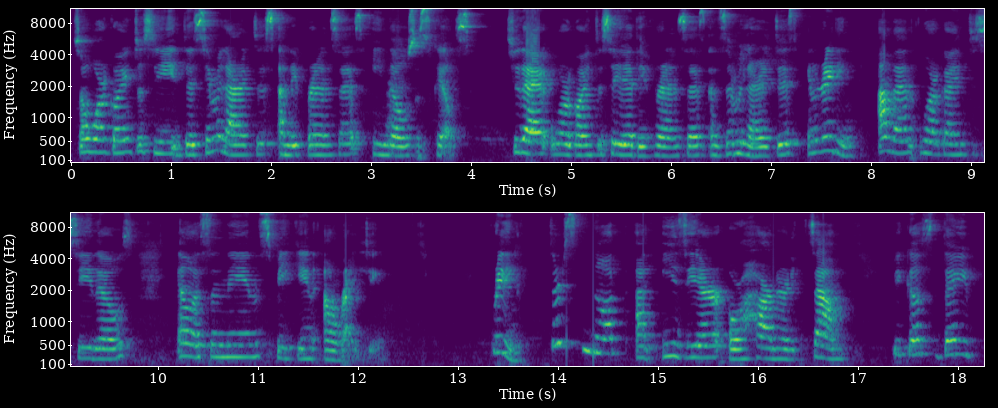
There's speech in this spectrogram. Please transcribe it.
So we're going to see the similarities and differences in those skills. Today we're going to see the differences and similarities in reading and then we're going to see those in listening, speaking and writing. Reading. There's not an easier or harder exam because they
